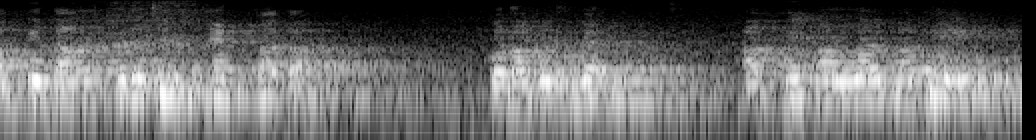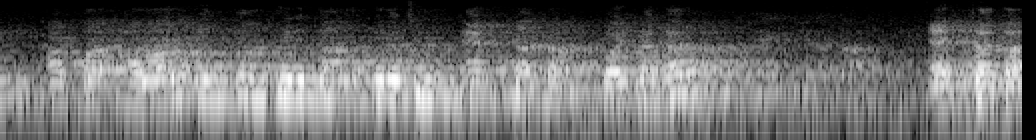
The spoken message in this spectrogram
আপনি দান করেছেন এক টাকা কথা বুঝবেন? আপনি আল্লাহর পথে আপনার হালাল ইনকাম থেকে দান করেছেন এক টাকা। কয় টাকা? এক টাকা।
